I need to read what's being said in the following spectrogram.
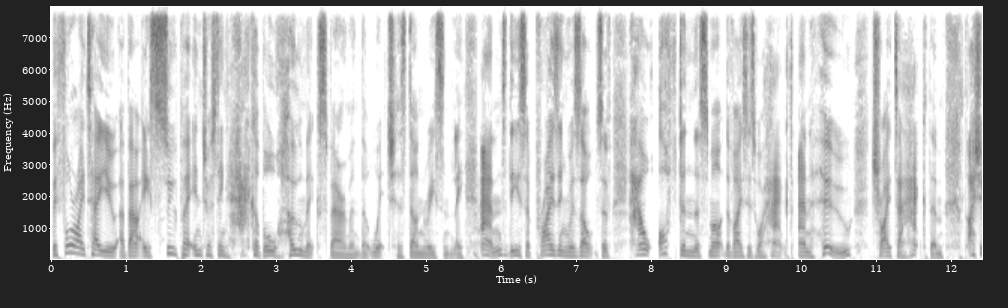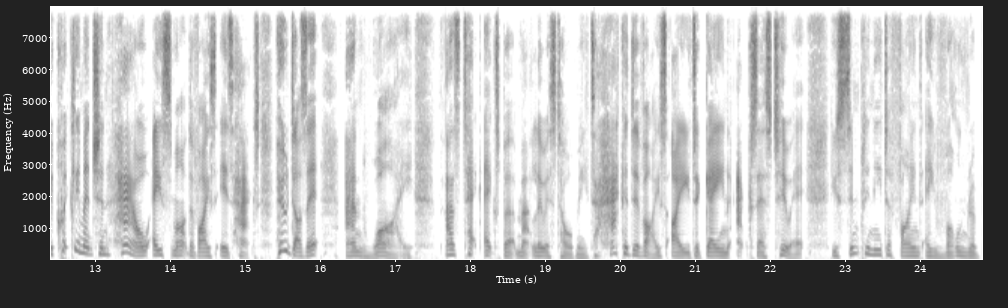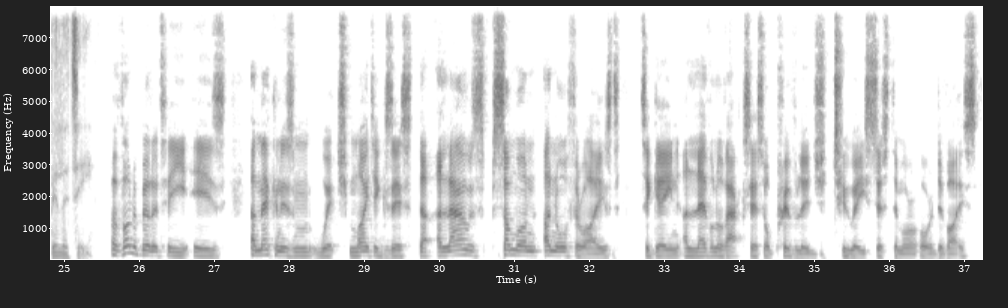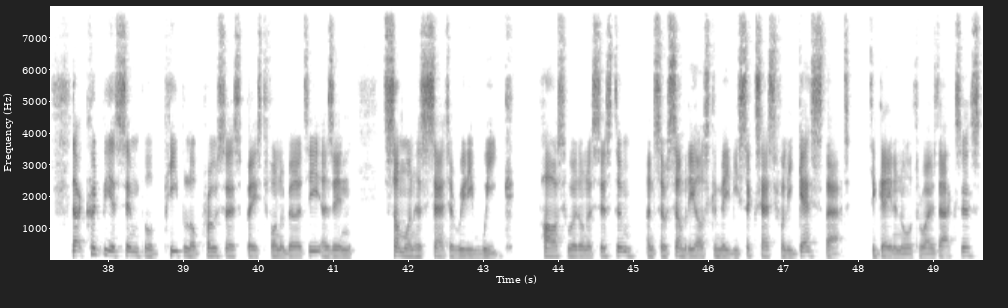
Before I tell you about a super interesting hackable home experiment that Which has done recently, and the surprising results of how often the smart devices were hacked and who tried to hack them, I should quickly mention how a smart device is hacked, who does it, and why. As tech expert Matt Lewis told me, to hack a device, i.e., to gain access to it, you simply need to find a vulnerability. A vulnerability is a mechanism which might exist that allows someone unauthorized to gain a level of access or privilege to a system or, or a device. That could be a simple people or process based vulnerability, as in someone has set a really weak password on a system, and so somebody else can maybe successfully guess that to gain an authorized access.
